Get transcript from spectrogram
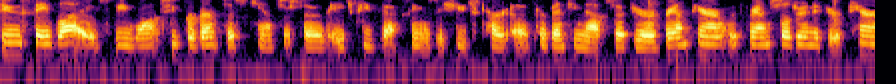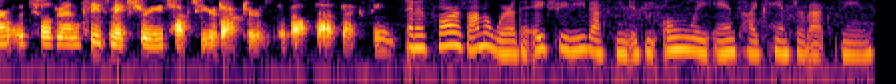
to save lives. We want to prevent this cancer. So the HPV vaccine is a huge part of preventing that. So if you're a grandparent with grandchildren, if you're a parent with children, please make sure you talk to your doctors about that vaccine. And as far as I'm aware, the HPV vaccine is the only anti cancer vaccine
